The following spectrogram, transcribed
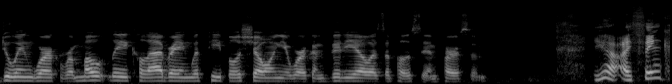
doing work remotely, collaborating with people, showing your work on video as opposed to in person? Yeah, I think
